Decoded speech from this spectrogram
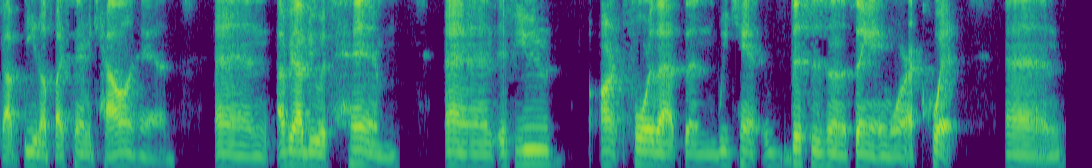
got beat up by Sami Callihan, and I've got to be with him. And if you aren't for that, then we can't. This isn't a thing anymore. I quit. And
